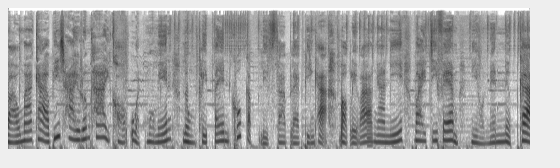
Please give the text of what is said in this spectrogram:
ว้าวมากค่ะ พี่ชายร่วมค่ายขออวดโมเมนต์ ลงคลิปเต้นคู่กับลิซ่าแบล็คพิงค่ะ บอกเลยว่างานนี้ YG Fam เหนียวแน่นหนึบค่ะ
